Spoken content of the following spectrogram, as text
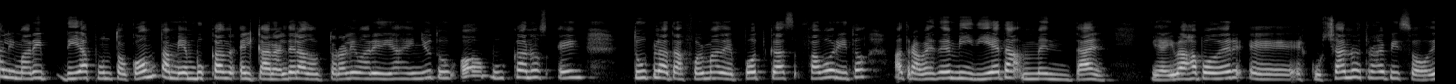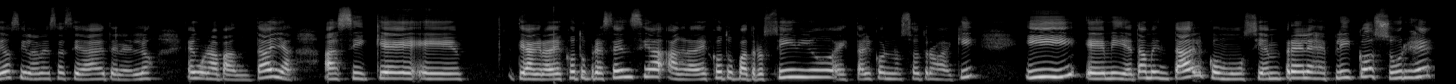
a limaridias.com, también busca el canal de la doctora Limari Díaz en YouTube o búscanos en tu plataforma de podcast favorito a través de mi dieta mental. Y ahí vas a poder eh, escuchar nuestros episodios sin la necesidad de tenerlos en una pantalla. Así que eh, te agradezco tu presencia, agradezco tu patrocinio, estar con nosotros aquí y eh, mi dieta mental, como siempre les explico, surge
